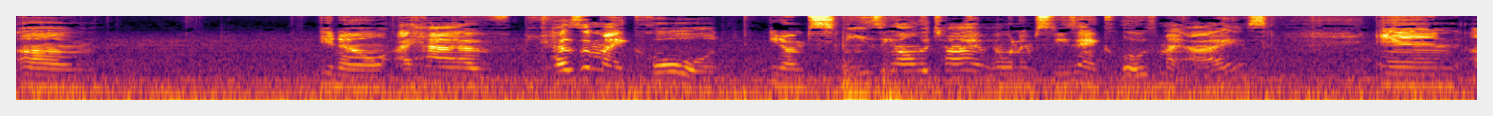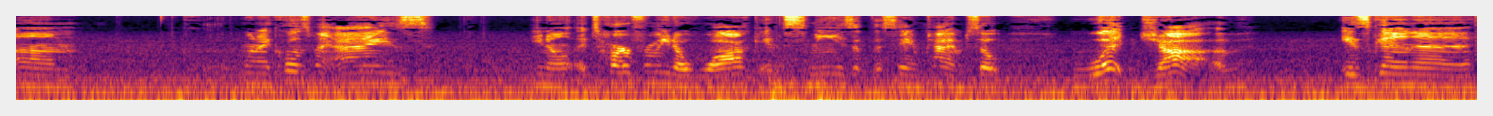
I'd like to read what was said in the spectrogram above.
Um, you know, I have because of my cold. You know, I'm sneezing all the time, and when I'm sneezing, I close my eyes and um, when I close my eyes, you know, it's hard for me to walk and sneeze at the same time. So, what job is gonna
